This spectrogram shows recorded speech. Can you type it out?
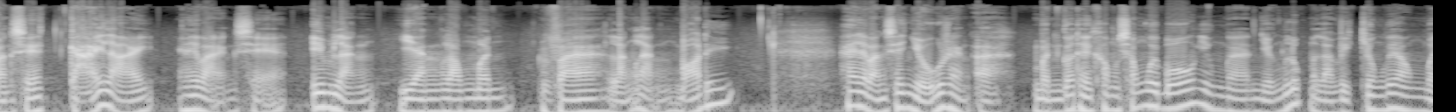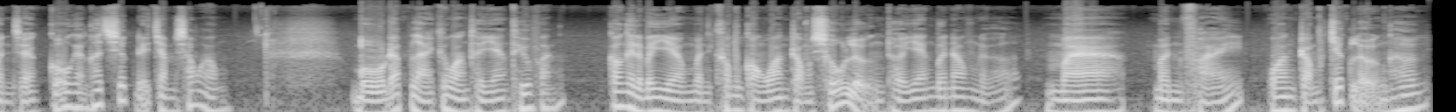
Bạn sẽ cãi lại hay bạn sẽ im lặng, dằn lòng mình và lẳng lặng bỏ đi. Hay là bạn sẽ nhủ rằng à mình có thể không sống với bố nhưng mà những lúc mà làm việc chung với ông, mình sẽ cố gắng hết sức để chăm sóc ông. Bù đắp lại cái khoảng thời gian thiếu vắng. Có nghĩa là bây giờ mình không còn quan trọng số lượng thời gian bên ông nữa, mà mình phải quan trọng chất lượng hơn.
